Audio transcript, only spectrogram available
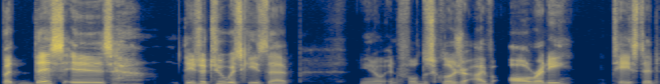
But this is, these are two whiskeys that, you know, in full disclosure, I've already tasted.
